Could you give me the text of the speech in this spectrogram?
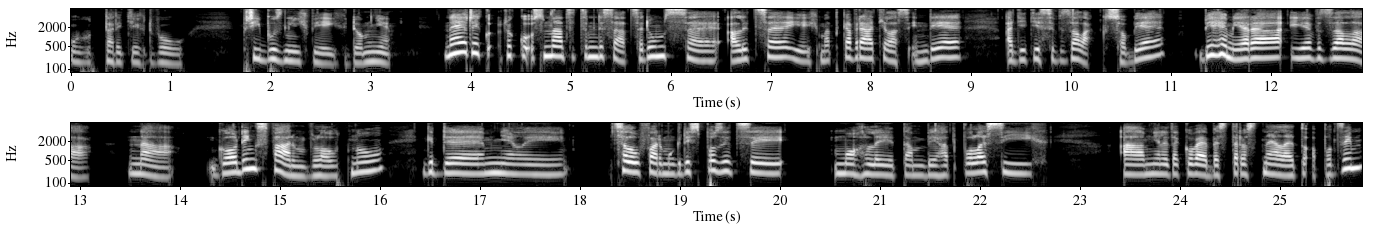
u tady těch dvou příbuzných v jejich domě. Na jaře roku 1877 se Alice, jejich matka, vrátila z Indie a děti si vzala k sobě. Během jara je vzala na Goldings Farm v Loutnu, kde měli celou farmu k dispozici, mohli tam běhat po lesích, a měli takové bezstarostné léto a podzim.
